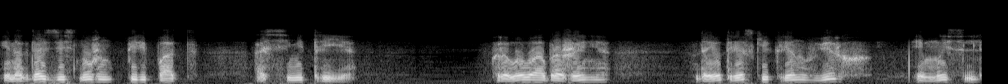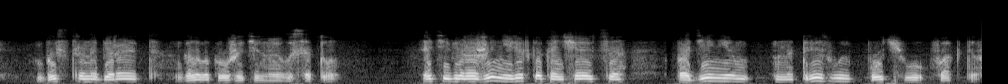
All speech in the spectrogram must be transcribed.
Иногда здесь нужен перепад, асимметрия. Крыло воображения дает резкий крен вверх, и мысль быстро набирает головокружительную высоту. Эти виражи нередко кончаются падением на трезвую почву фактов.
